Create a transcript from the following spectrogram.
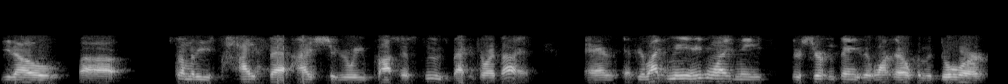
you know, uh, some of these high-fat, high-sugary processed foods back into our diet. And if you're like me, anything like me, there's certain things that once I open the door,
